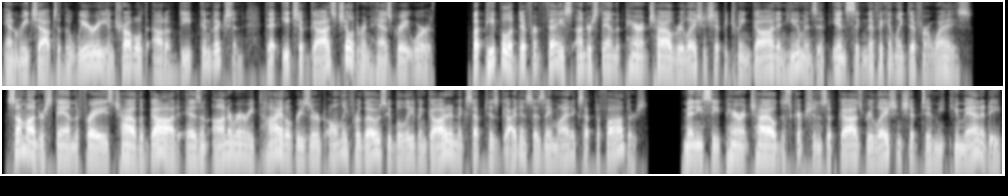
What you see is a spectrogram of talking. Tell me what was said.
and reach out to the weary and troubled out of deep conviction that each of God's children has great worth. But people of different faiths understand the parent child relationship between God and humans in, in, significantly different ways. Some understand the phrase child of God as an honorary title reserved only for those who believe in God and accept His guidance as they might accept a father's. Many see parent child descriptions of God's relationship to humanity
